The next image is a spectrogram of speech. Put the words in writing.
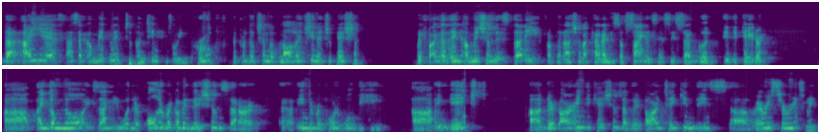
that IES has a commitment to continue to improve the production of knowledge in education. The fact that they commissioned a study from the National Academies of Sciences is a good indicator. Uh, I don't know exactly whether all the recommendations that are uh, in the report will be uh, engaged. Uh, there are indications that they are taking this uh, very seriously.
